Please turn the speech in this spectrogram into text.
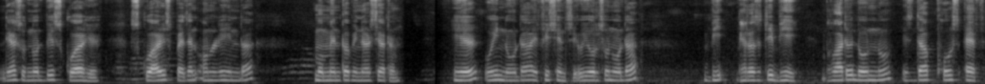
There should not be square here square is present only in the moment of inertia term. Here we know the efficiency. We also know the v velocity v what we don't know is the force f.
